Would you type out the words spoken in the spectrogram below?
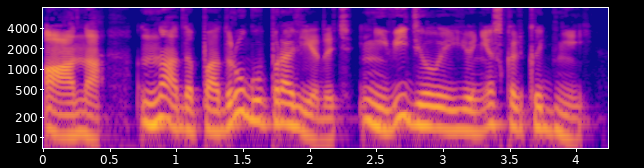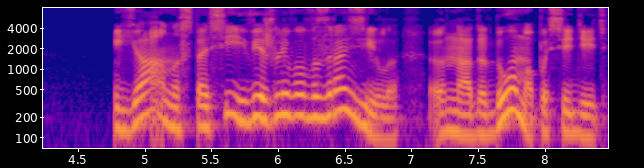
А она «Надо подругу проведать, не видела ее несколько дней». Я Анастасии вежливо возразила. Надо дома посидеть,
